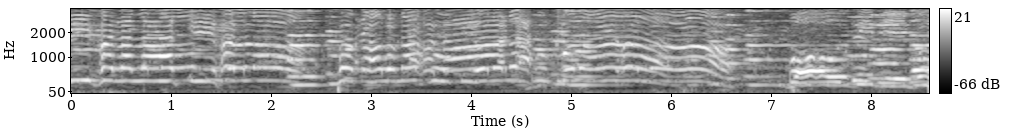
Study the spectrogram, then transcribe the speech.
কি হলো না হলো। বৌদি গো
